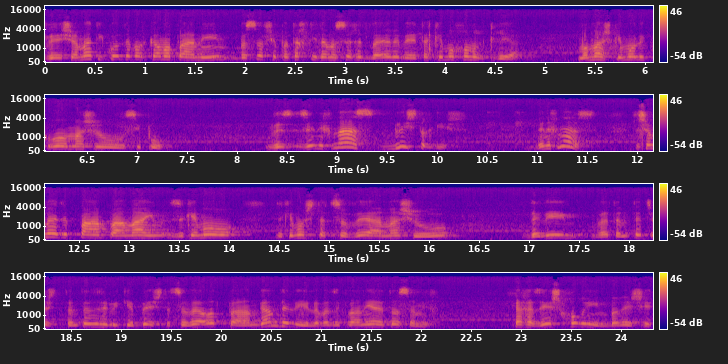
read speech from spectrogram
ושמעתי כל דבר כמה פעמים, בסוף שפתחתי את המסכת בערב היא הייתה כמו חומר קריאה, ממש כמו לקרוא משהו, סיפור. וזה זה נכנס בלי שתרגיש, זה נכנס. אתה שומע את זה פעם, פעמיים, זה כמו, זה כמו שאתה צובע משהו דליל, ואתה נותן, אתה נותן לזה להתייבש, אתה צובע עוד פעם, גם דליל, אבל זה כבר נהיה יותר סמיך. ככה זה, יש חורים ברשת,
